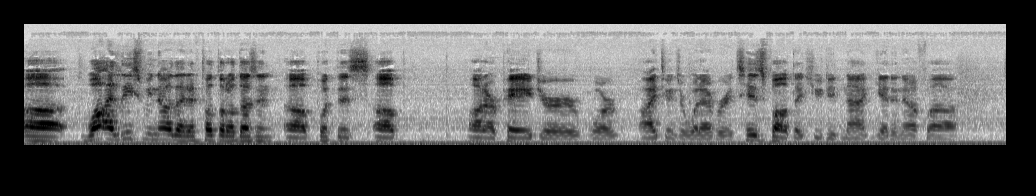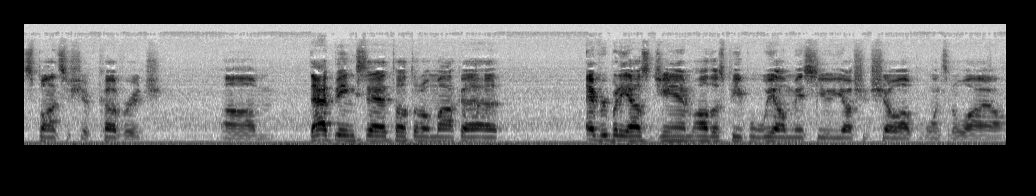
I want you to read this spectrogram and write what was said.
uh, well, at least we know that if Totoro doesn't uh, put this up on our page or or iTunes or whatever, it's his fault that you did not get enough uh, sponsorship coverage. Um, that being said, Totoro Maka, everybody else, Jam, all those people, we all miss you. Y'all should show up once in a while.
